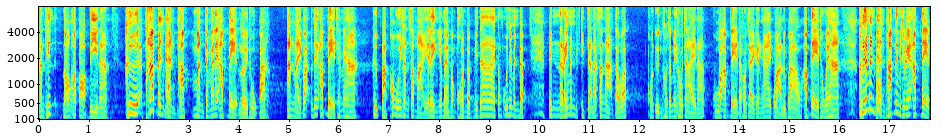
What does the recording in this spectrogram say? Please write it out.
อันที่น้องเขาตอบดีนะ คือถ้าเป็นแผ่นพับมันจะไม่ได้อัปเดตเลยถูกปะอันไหนก็เรียกอัปเดตใช่ไหมฮะคือปรับข้อมูลให้ทันสมัยอะไรอย่างเงี้ยแหมบางคนแบบไม่ได้ ต้องพูดให้มันแบบเป็นอะไรมันกิจลักษณะ แต่ว่าคนอื่นเขาจะไม่เข้าใจนะครูว่าอัปเดตเข้าใจกันง่ายกว่าหรือเปล่าอัปเดตถูกไหมฮะคือถ้าเป็นแผ่นพับเนี่ยมันจะไม่อัปเดต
